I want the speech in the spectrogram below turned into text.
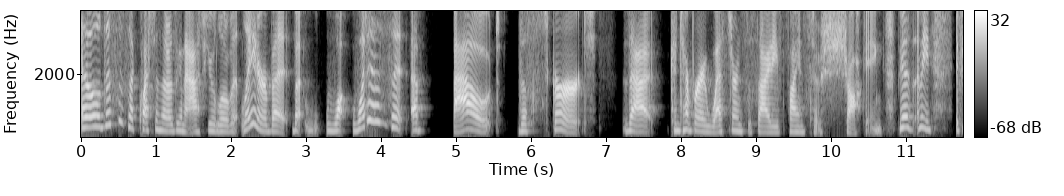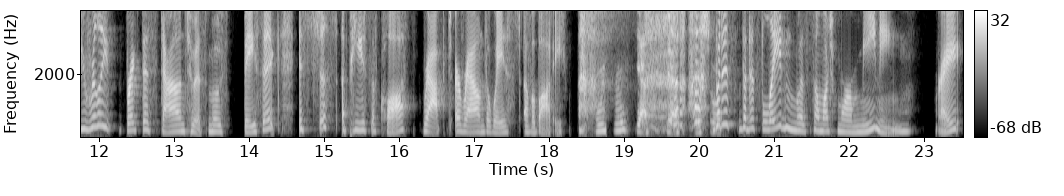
Oh, this is a question that I was going to ask you a little bit later, but but what what is it about the skirt that contemporary Western society finds so shocking? Because I mean, if you really break this down to its most basic, it's just a piece of cloth wrapped around the waist of a body. Mm-hmm. Yes, yes, sure. but it's but it's laden with so much more meaning, right?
